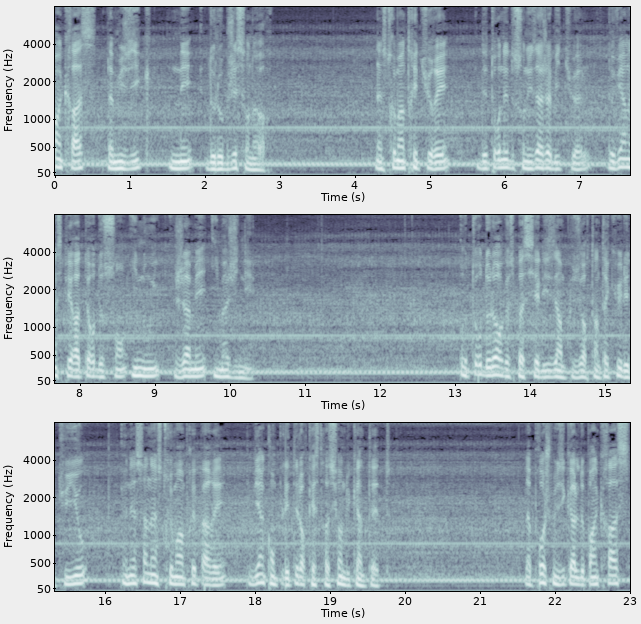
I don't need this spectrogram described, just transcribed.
Pancras, la musique naît de l'objet sonore. L'instrument trituré, détourné de son usage habituel, devient l'inspirateur de sons inouïs jamais imaginés. Autour de l'orgue spatialisé en plusieurs tentacules et tuyaux, un instrument préparé vient compléter l'orchestration du quintet. L'approche musicale de Pancras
